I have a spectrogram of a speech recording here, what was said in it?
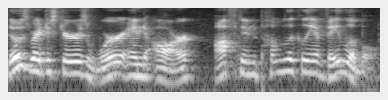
Those registers were and are often publicly available,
